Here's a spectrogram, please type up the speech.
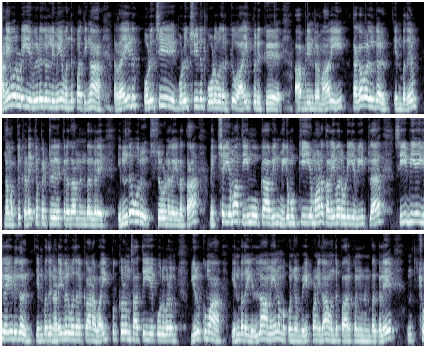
அனைவருடைய வீடுகள்லையுமே வந்து பார்த்திங்கன்னா ரைடு பொழிச்சு பொழிச்சின்னு போடுவதற்கு வாய்ப்பு இருக்குது அப்படின்ற மாதிரி தகவல்கள் என்பது நமக்கு கிடைக்கப்பெற்று இருக்கிறதா நண்பர்களே? இந்த ஒரு சூழ்நிலையில தான் நிச்சயமாக திமுகவின் மிக முக்கியமான தலைவருடைய வீட்டில் சிபிஐ ரைடுகள் என்பது நடைபெறுவதற்கான வாய்ப்புகளும் சாத்தியக்கூறுகளும் இருக்குமா என்பதை எல்லாமே நம்ம கொஞ்சம் வெயிட் பண்ணி தான் வந்து பார்க்கணும் நண்பர்களே. ஸோ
